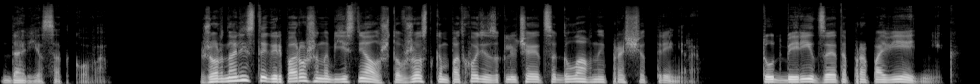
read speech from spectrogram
Дарья Садкова. Журналист Игорь Порошин объяснял, что в жестком подходе заключается главный просчет тренера. Тут Беридзе — это проповедник,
